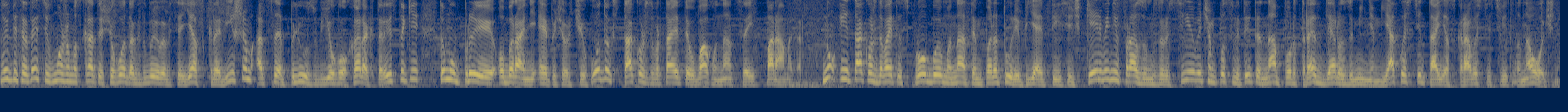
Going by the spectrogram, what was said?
Ну і після тестів можемо сказати, що Godox виявився яскравішим, а це плюс в його характеристики. Тому при обиранні Aperture чи Godox також звертайте увагу на цей параметр. Ну і також давайте спробуємо на температурі 5000 кельвінів разом з розсіювачем посвітити на портрет для розуміння м'якості та яскравості світла наочно.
